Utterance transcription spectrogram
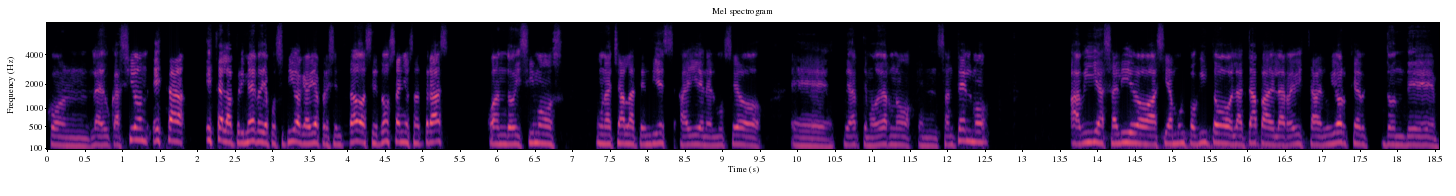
con la educación. Esta, esta es la primera diapositiva que había presentado hace dos años atrás, cuando hicimos una charla TEN 10 ahí en el Museo eh, de Arte Moderno en San Telmo había salido hacía muy poquito la tapa de la revista New Yorker, donde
